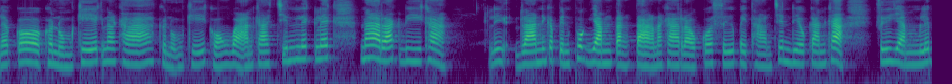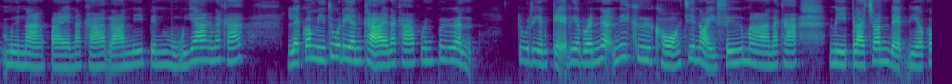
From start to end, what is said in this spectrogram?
แล้วก็ขนมเค้กนะคะ ขนมเค้กของหวานค่ะ ชิ้นเล็กๆ น่ารักดีค่ะ ร้านนี้ก็เป็นพวกยำต่างๆนะคะ เราก็ซื้อไปทานเช่นเดียวกันค่ะ ซื้อยำเล็บมือนางไปนะคะ ร้านนี้เป็นหมูย่างนะคะ และก็มีทุเรียนขายนะคะเพื่อนๆ ทุเรียนแกะเรียบร้อยเนี่ยนี่คือของที่หน่อยซื้อมานะคะ มีปลาช่อนแดดเดียวก็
